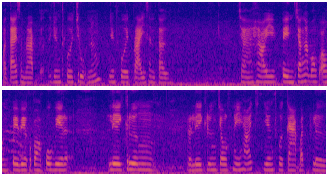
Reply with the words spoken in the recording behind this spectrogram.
ប៉ុន្តែសម្រាប់យើងធ្វើជ្រក់ហ្នឹងយើងធ្វើឲ្យប្រៃសិនទៅចាហើយពេលអញ្ចឹងបងប្អូនពេលវាកំពុងពុះវាលាយគ្រឿងរលាយគ្រឿងចូលគ្នាហើយយើងធ្វើការបិទភ្លើង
